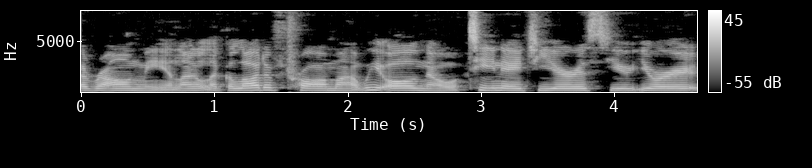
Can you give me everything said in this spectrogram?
around me, like a lot of trauma. We all know teenage years, you, you're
